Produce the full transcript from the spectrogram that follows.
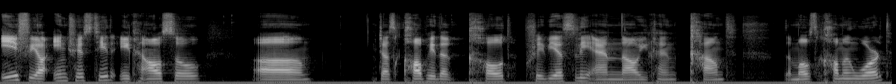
if you are interested, you can also um, just copy the code previously and now you can count the most common word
